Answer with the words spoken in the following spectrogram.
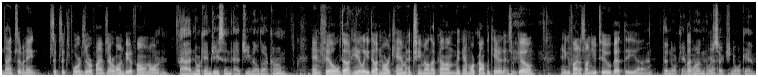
978-664-0501 via phone or Uh, NorcamJason at gmail.com. and phil.healy.norcam at gmail.com, making it more complicated as we go. And you can find us on YouTube at the uh, The Norcam one, or yeah. search Norcam.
